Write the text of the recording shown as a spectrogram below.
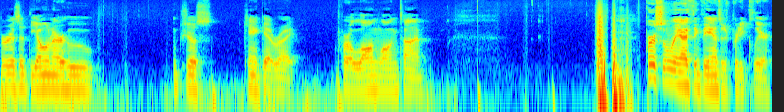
Or is it the owner who just can't get right for a long, long time? Personally, I think the answer is pretty clear.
